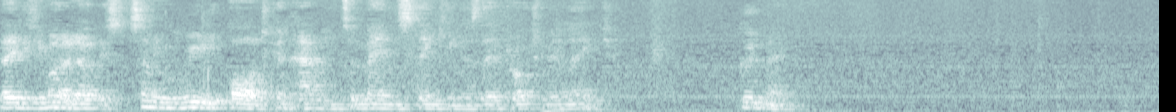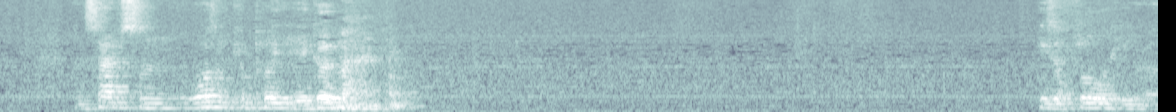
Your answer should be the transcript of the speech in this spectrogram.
Ladies, you might have noticed something really odd can happen to men's thinking as they approach middle age. Good men. And Samson wasn't completely a good man. He's a flawed hero.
